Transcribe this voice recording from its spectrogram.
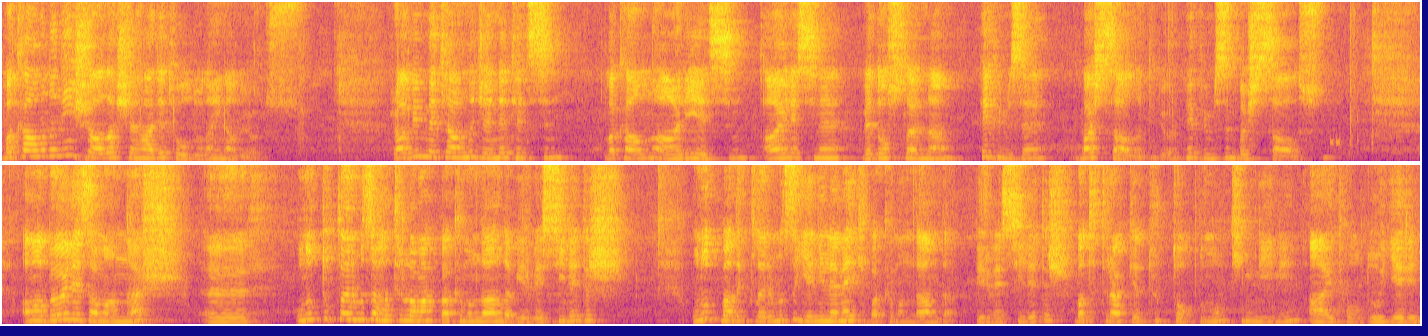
makamının inşallah şehadet olduğuna inanıyoruz. Rabbim mekanını cennet etsin, makamını âli etsin, ailesine ve dostlarına, hepimize baş sağlığı diliyorum. Hepimizin başı sağ olsun. Ama böyle zamanlar e, unuttuklarımızı hatırlamak bakımından da bir vesiledir. Unutmadıklarımızı yenilemek bakımından da bir vesiledir. Batı Trakya Türk toplumu kimliğinin ait olduğu yeri,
